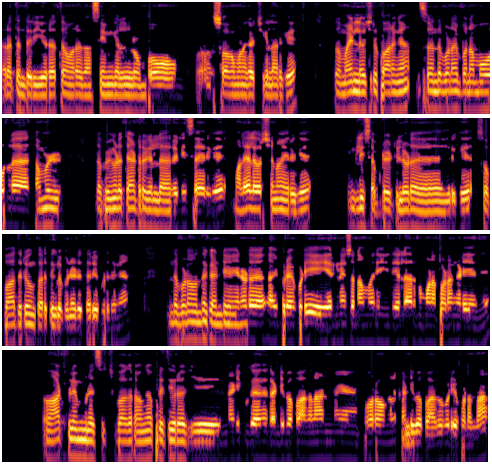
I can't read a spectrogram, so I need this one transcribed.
ரத்தம் தெரியும் ரத்தம் வர சீன்கள் ரொம்ப சோகமான காட்சிகள்லாம் இருக்குது ஸோ மைண்டில் வச்சுட்டு பாருங்கள் ஸோ இந்த படம் இப்போ நம்ம ஊரில் தமிழ் டப்பிங்கோட தேட்டர்களில் ரிலீஸ் ஆகிருக்கு மலையாள வருஷனும் இருக்குது இங்கிலீஷ் அப்டேட்டிலோட இருக்குது ஸோ பார்த்துட்டு உங்கள் கருத்துக்களை பின்னாடி தெரியப்படுத்துங்க. இந்த படம் வந்து கண்டி என்னோட அபிப்பிராயப்படி ஏற்கனவே சொன்ன மாதிரி இது எல்லாருக்குமான படம் கிடையாது. ஆர்ட் ஃபிலிம் ரசித்து பார்க்குறவங்க பிருத்திவிராஜ் நடிப்புக்காக கண்டிப்பாக பார்க்கலான்னு போகிறவங்க கண்டிப்பாக பார்க்கக்கூடிய படம் தான்.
